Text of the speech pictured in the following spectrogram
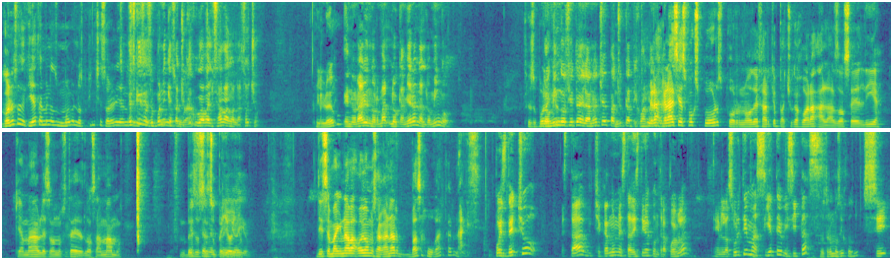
Con eso de que ya también nos mueven los pinches horarios. ya no Es que se supone que Pachuca jugar. jugaba el sábado a las 8. ¿Y luego? En horario normal. Lo cambiaron al domingo. Se supone Domingo que... 7 de la noche, Pachuca Tijuana. Gra- gracias Fox Sports por no dejar que Pachuca jugara a las 12 del día. Qué amables son ustedes, los amamos. Besos Este en su peyó peyoyo. yo. Dice Mike Nava, hoy vamos a ganar. ¿Vas a jugar, carnal? Pues de hecho, estaba checando una estadística contra Puebla. En las últimas siete visitas, Nos tenemos hijos, ¿no? sí,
